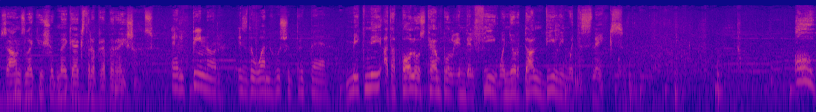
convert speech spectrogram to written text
Sounds like you should make extra preparations. Elpinor is the one who should prepare. Meet me at Apollo's temple in Delphi when you're done dealing with the snakes. Oh,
